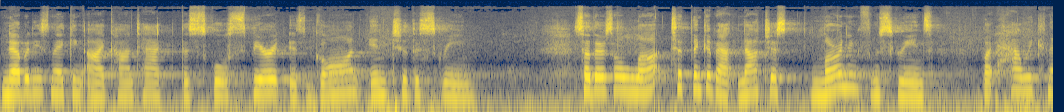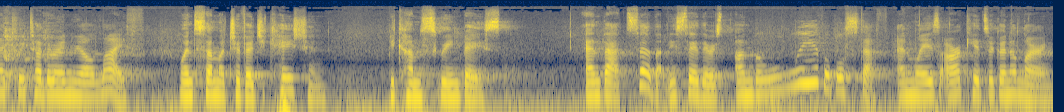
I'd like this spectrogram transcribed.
Nobody's making eye contact. The school spirit is gone into the screen. So there's a lot to think about, not just learning from screens, but how we connect to each other in real life when so much of education becomes screen based. And that said, let me say there's unbelievable stuff and ways our kids are going to learn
